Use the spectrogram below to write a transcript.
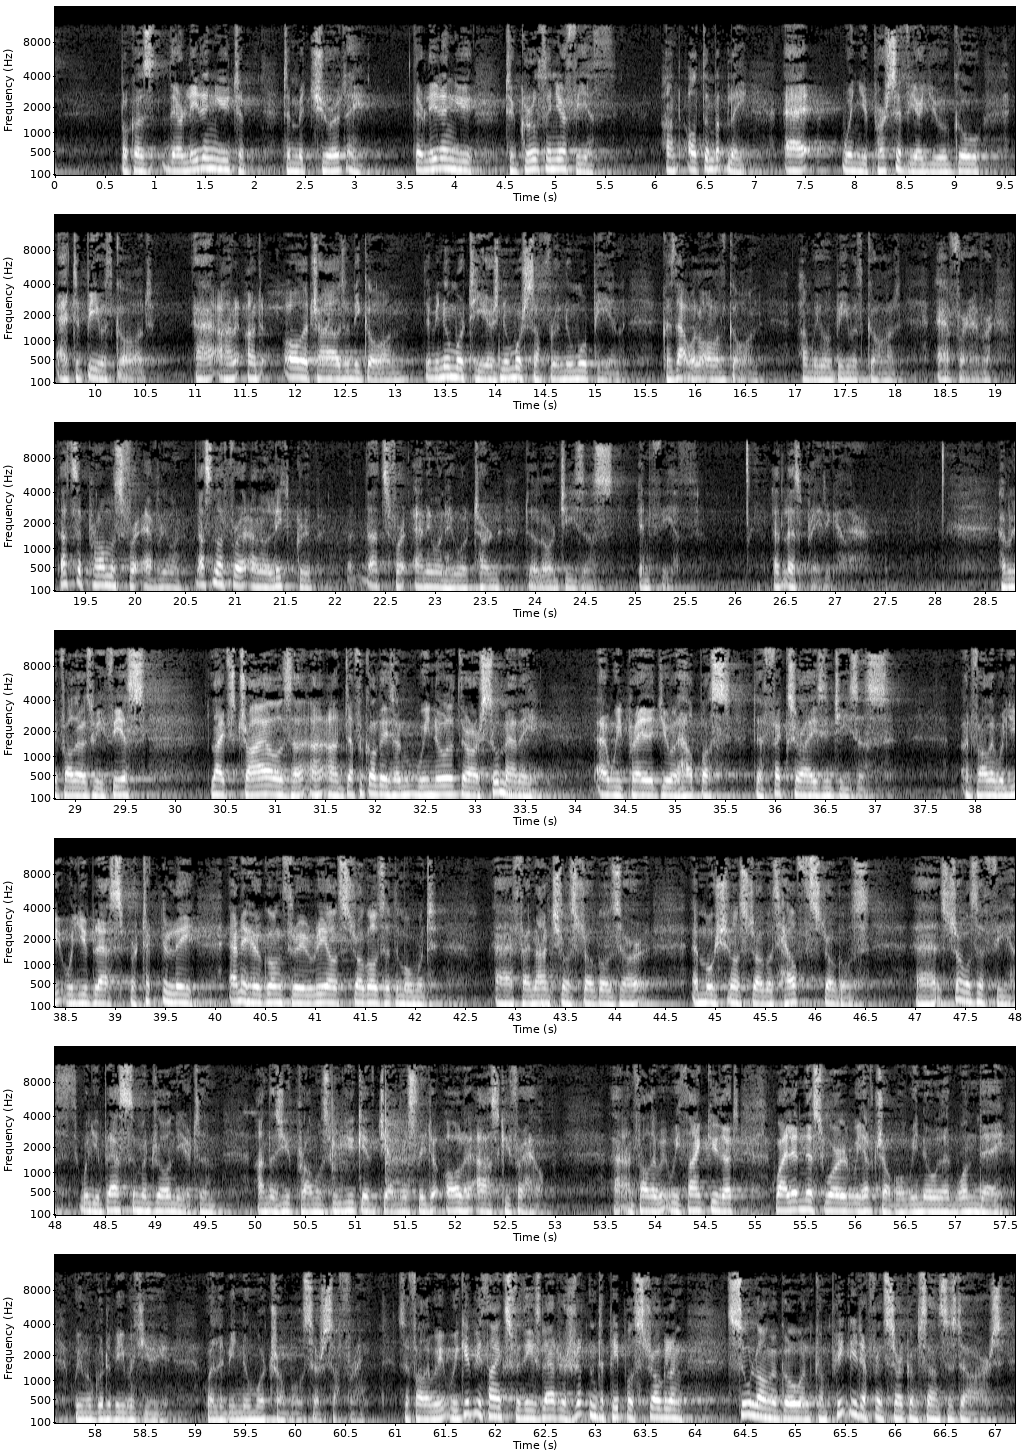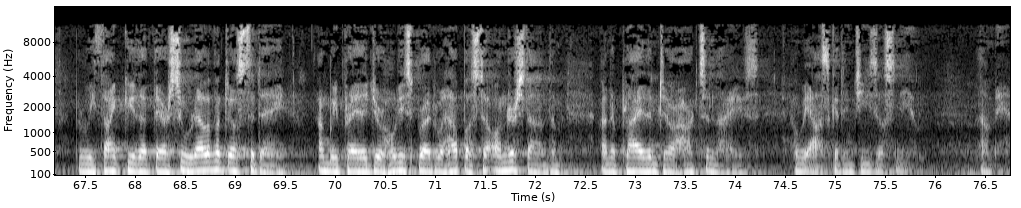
because they're leading you to, to maturity. They're leading you to growth in your faith. And ultimately, uh, when you persevere, you will go uh, to be with God. Uh, and, and, all the trials will be gone. There'll be no more tears, no more suffering, no more pain, because that will all have gone. And we will be with God uh, forever. That's a promise for everyone. That's not for an elite group. That's for anyone who will turn to the Lord Jesus in faith. Let, us pray together. Heavenly Father, as we face life's trials and, and difficulties, and we know that there are so many, uh, we pray that you will help us to fix our eyes in Jesus. And Father, will you, will you bless particularly any who are going through real struggles at the moment, uh, financial struggles or emotional struggles, health struggles, uh, struggles of faith. Will you bless them and draw near to them? And as you promised, will you give generously to all who ask you for help? Uh, and Father, we, we thank you that while in this world we have trouble, we know that one day we will go to be with you where there'll be no more troubles or suffering. So, Father, we, we give you thanks for these letters written to people struggling so long ago in completely different circumstances to ours. But we thank you that they are so relevant to us today. And we pray that your Holy Spirit will help us to understand them and apply them to our hearts and lives. And we ask it in Jesus' name. Amen.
